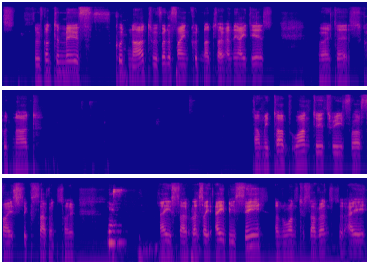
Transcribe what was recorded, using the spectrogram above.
So we've got to move could not. We've got to find could not. So any ideas where it is? Could not. Tell me top one, two, three, four, five, six, seven. So yes. A so let's say A B C and one to seven. So A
